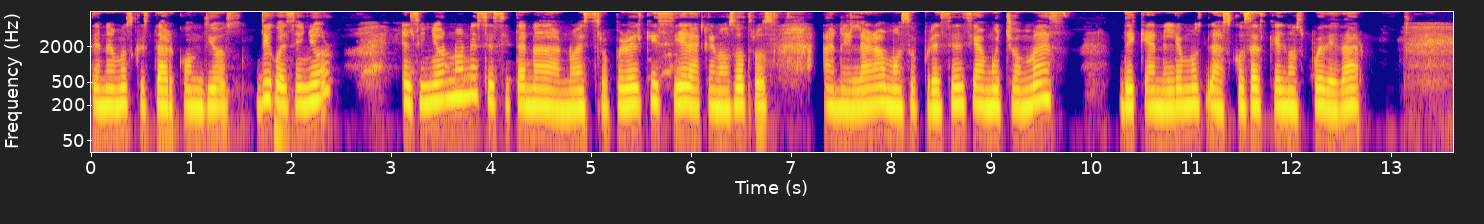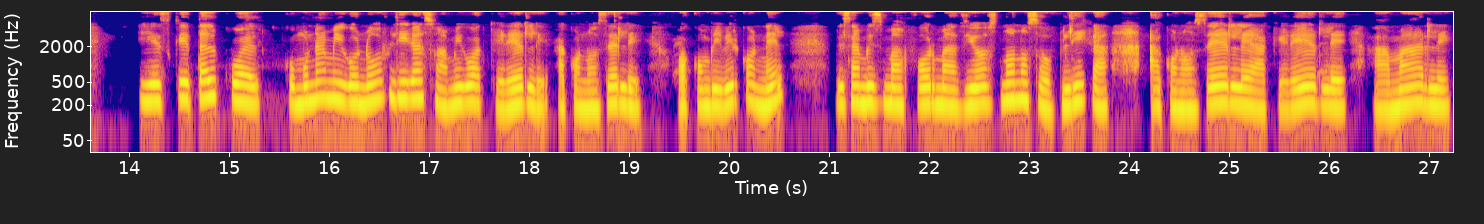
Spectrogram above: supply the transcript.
tenemos que estar con Dios. Digo, el Señor El Señor no necesita nada nuestro, pero Él quisiera que nosotros anheláramos su presencia mucho más de que anhelemos las cosas que Él nos puede dar. Y es que tal cual como un amigo no obliga a su amigo a quererle, a conocerle o a convivir con Él, de esa misma forma Dios no nos obliga a conocerle, a quererle, a amarle,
